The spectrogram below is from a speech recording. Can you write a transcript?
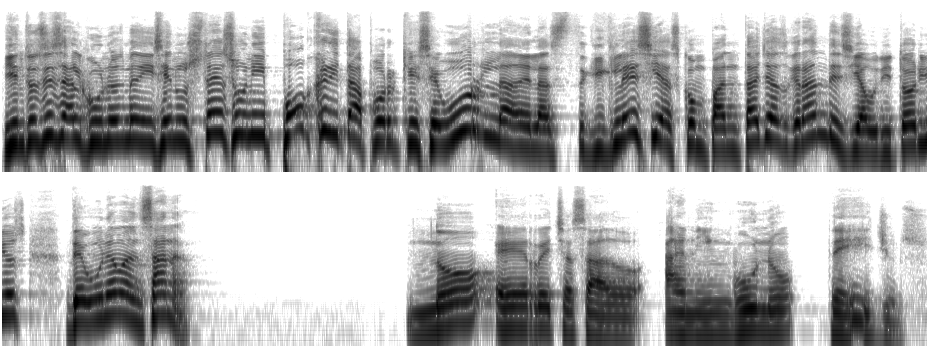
Y entonces algunos me dicen, usted es un hipócrita porque se burla de las iglesias con pantallas grandes y auditorios de una manzana. No he rechazado a ninguno de ellos.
